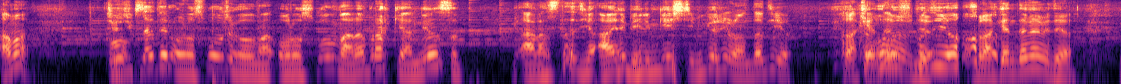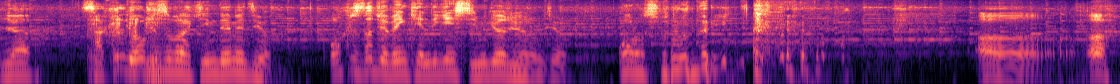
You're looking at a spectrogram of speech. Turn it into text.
Ama Çocuk zaten orospu olacak olma, orospu olmana bırak ya anlıyor musun? Anası da diyor aynı benim geçtiğimi görüyor onda diyor. bırakın deme mi diyor? diyor. Bırakın deme mi diyor? Ya sakın diyor o kızı bırakayım deme diyor. O kız da diyor ben kendi gençliğimi görüyorum diyor. Orospu mu değil? Aa, ah.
